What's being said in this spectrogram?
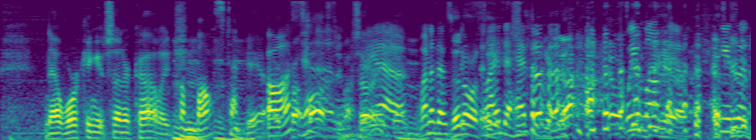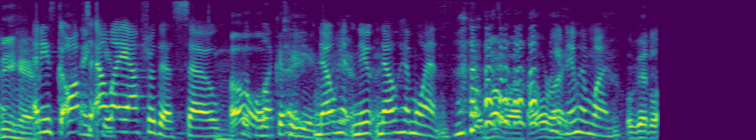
now working at Centre College. From Boston. Yeah, Boston. Boston. Sorry. Yeah, one of those The big Northeast. cities. Glad to have you here. we love him. He's good a- to be here. And he's off Thank to you. LA after this, so Oh, Good luck to you. know oh, him, knew, know him when. Oh, well, all right. you knew him when. Well, good luck.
